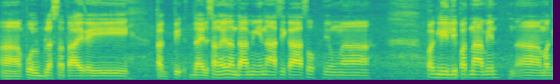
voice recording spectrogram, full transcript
ah, full blast na tayo kay Tagpi. Dahil sa ngayon ang daming inaasikaso yung ah, paglilipat namin. Uh, mag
